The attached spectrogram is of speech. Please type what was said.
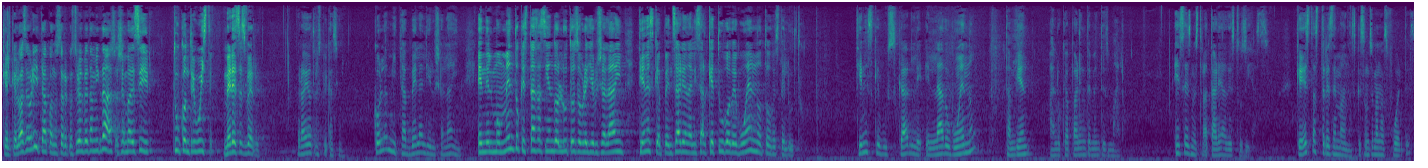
Que el que lo hace ahorita, cuando se reconstruye el Bet HaMikdash, Hashem va a decir, tú contribuiste, mereces verlo. Pero hay otra explicación. En el momento que estás haciendo luto sobre Jerusalén, tienes que pensar y analizar qué tuvo de bueno todo este luto. Tienes que buscarle el lado bueno también a lo que aparentemente es malo. Esa es nuestra tarea de estos días. que estas tres semanas, que son semanas fuertes,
